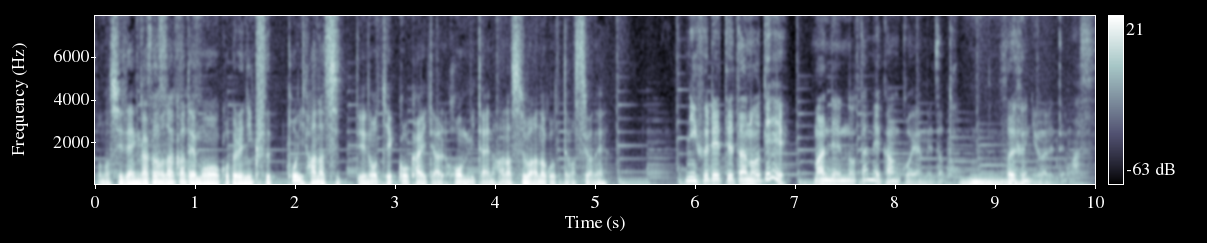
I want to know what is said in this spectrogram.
その自然学の中でもコペルニクスっぽい話っていうのを結構書いてある本みたいな話は残ってますよね。に触れてたので、まあ、念のため観光をやめたと。うん。そういうふうに言われてます。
